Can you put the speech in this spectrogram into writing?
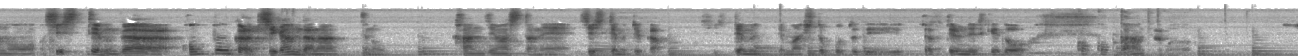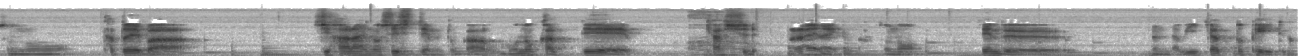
の、システムが根本から違うんだなってのを感じましたね。システムというか、システムってまあ一言で言っちゃってるんですけど、こてとこ？その、例えば、支払いのシステムとか、物買って、ろキャッシュで払えないとか、その、全部、なんだ、WeChat Pay とか、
